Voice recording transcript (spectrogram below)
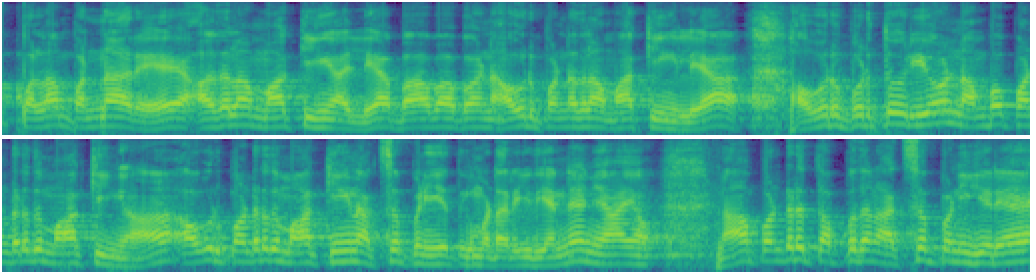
அப்போல்லாம் பண்ணாரு. அதெல்லாம் மாக்கிங்க இல்லையா? பா பாபான்னு அவர் பண்ணதெல்லாம் மாக்கிங் இல்லையா? அவரை பொறுத்தவரையும் நம்ம பண்ணுறது மாக்கிங்கா. அவர் பண்ணுறது மாக்கிங்னு அக்செப்ட் பண்ணி ஏற்றுக்க மாட்டார். இது என்ன நியாயம்? நான் பண்ற தப்பு தான் அக்செப்ட் பண்ணிக்கிறேன்.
